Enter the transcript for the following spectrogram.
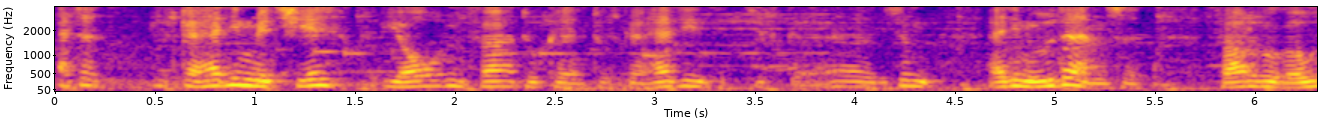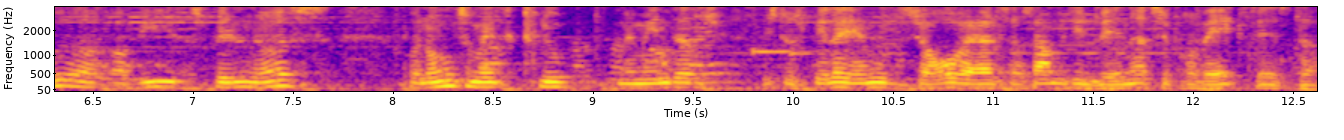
altså, du skal have din métier i orden, før du kan, du skal have din, du skal have, ligesom, have din uddannelse, før du kan gå ud og, og, og spille noget på nogen som helst klub, medmindre du, hvis du spiller hjemme i dit soveværelse og sammen med dine venner til privatfester.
